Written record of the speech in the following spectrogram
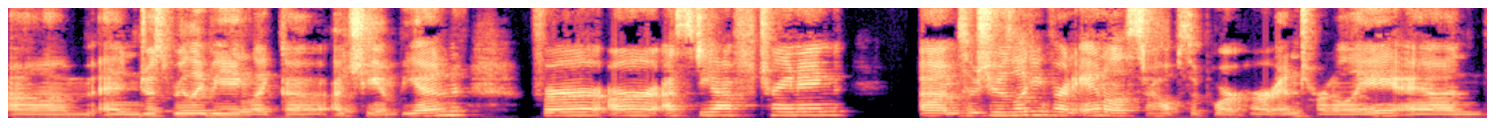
um, and just really being like a, a champion for our sdf training um, so she was looking for an analyst to help support her internally and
